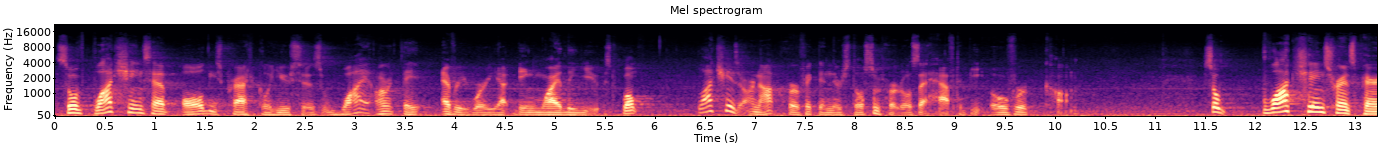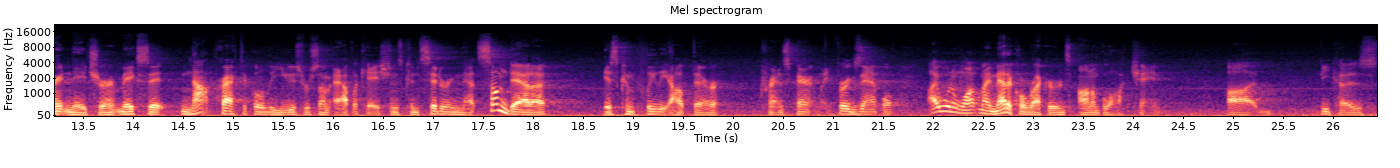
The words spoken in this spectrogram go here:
So if blockchains have all these practical uses, why aren't they everywhere yet being widely used? Well, blockchains are not perfect and there's still some hurdles that have to be overcome. So blockchain's transparent nature makes it not practical to use for some applications considering that some data is completely out there transparently. For example, I wouldn't want my medical records on a blockchain uh, because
